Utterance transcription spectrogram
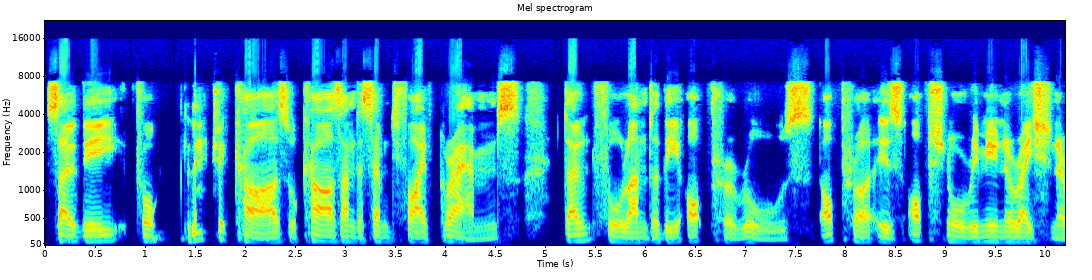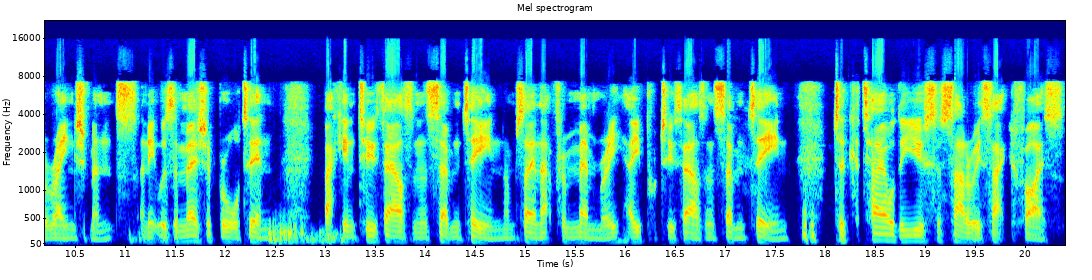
So the for electric cars or cars under 75 grams don't fall under the OPRA rules. OPRA is optional remuneration arrangements, and it was a measure brought in back in 2017. I'm saying that from memory, April 2017, to curtail the use of salary sacrifice.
